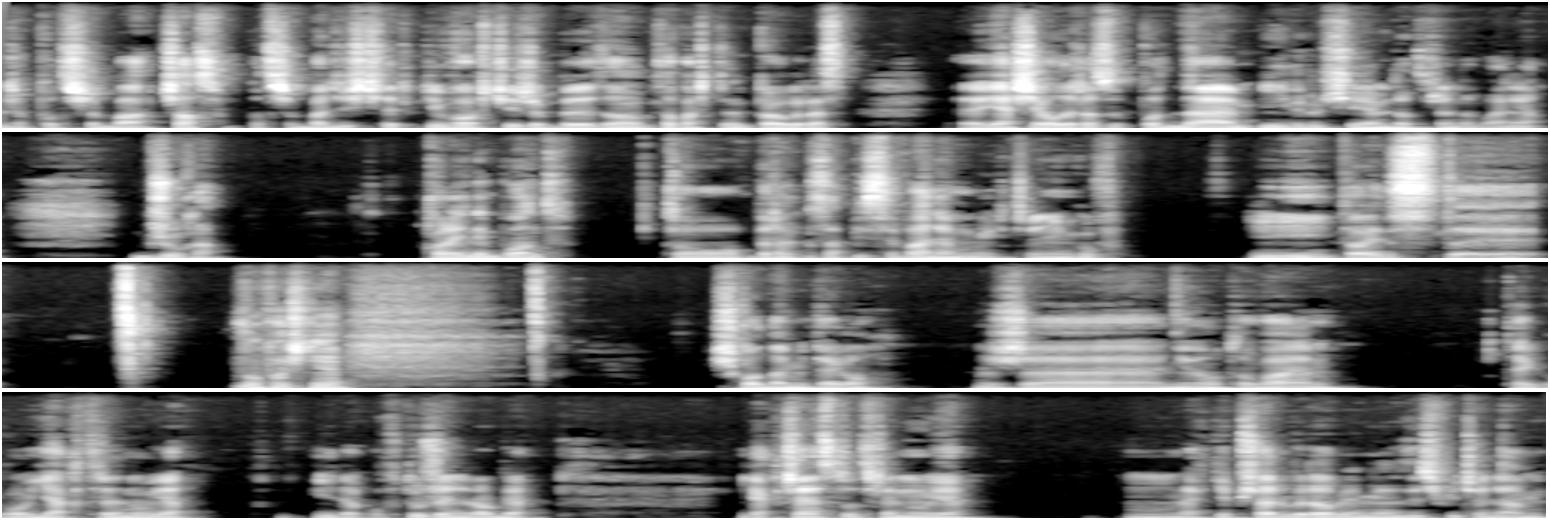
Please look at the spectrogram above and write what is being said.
że potrzeba czasu, potrzeba gdzieś cierpliwości, żeby zanotować ten progres. Ja się od razu poddałem i wróciłem do trenowania brzucha. Kolejny błąd to brak zapisywania moich treningów. I to jest, e, no właśnie, szkoda mi tego, że nie notowałem tego, jak trenuję, ile powtórzeń robię, jak często trenuję, mm, jakie przerwy robię między ćwiczeniami,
